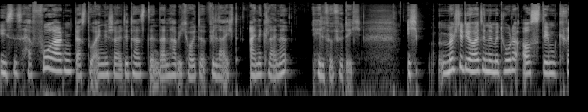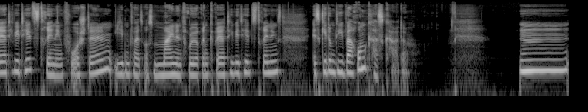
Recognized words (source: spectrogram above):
ist es hervorragend, dass du eingeschaltet hast, denn dann habe ich heute vielleicht eine kleine Hilfe für dich. Ich möchte dir heute eine Methode aus dem Kreativitätstraining vorstellen, jedenfalls aus meinen früheren Kreativitätstrainings. Es geht um die Warum-Kaskade. Hm,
